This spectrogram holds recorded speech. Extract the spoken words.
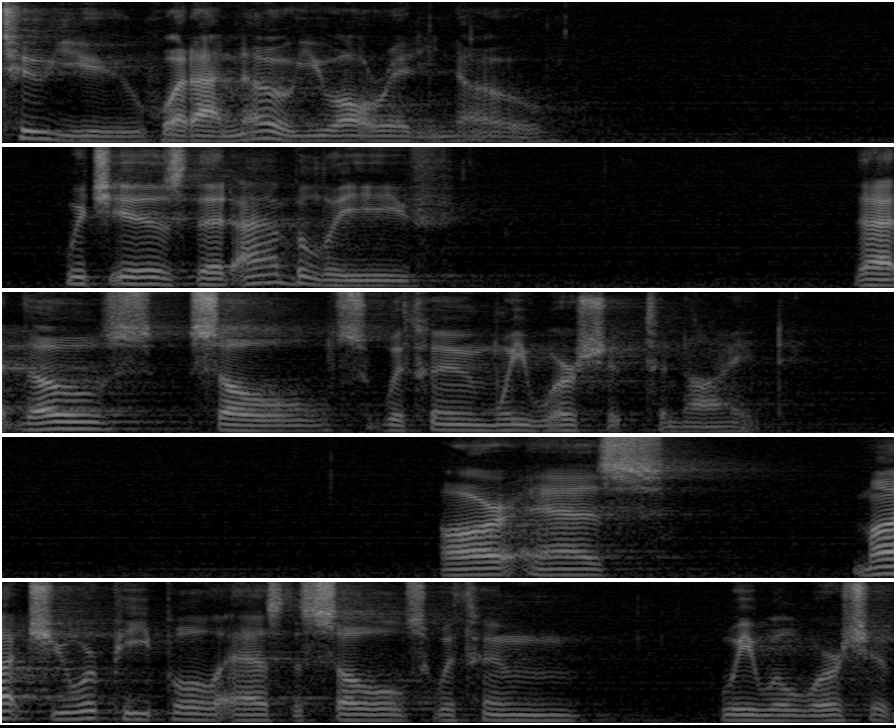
to you what I know you already know, which is that I believe that those souls with whom we worship tonight are as much your people as the souls with whom we will worship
